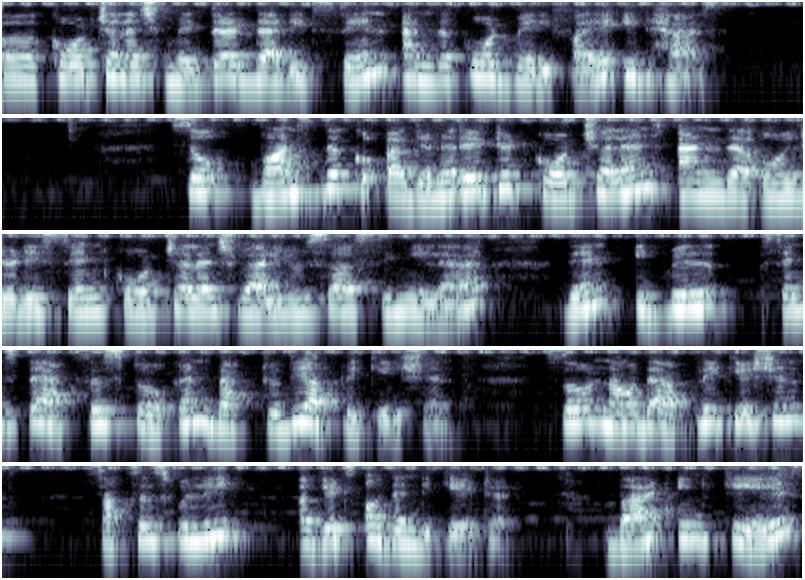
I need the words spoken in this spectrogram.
uh, code challenge method that it sent and the code verifier it has. So once the uh, generated code challenge and the already sent code challenge values are similar, then it will sends the access token back to the application. So now the application successfully uh, gets authenticated. But in case,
